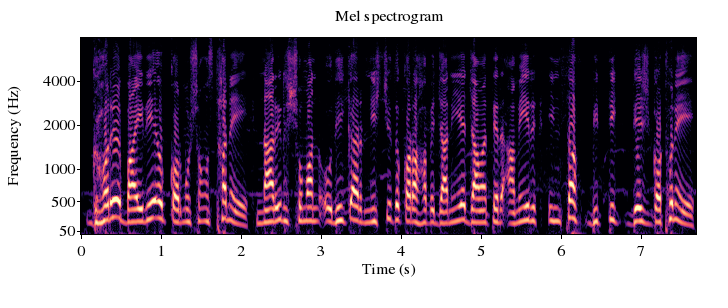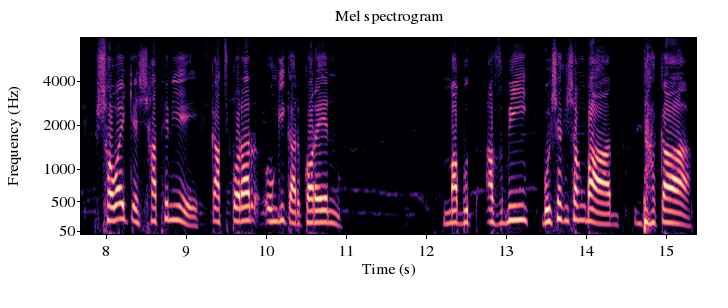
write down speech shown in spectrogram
ঘরে, বাইরে ও কর্মসংস্থানে নারীর সমান অধিকার নিশ্চিত করা হবে জানিয়ে জামাতের আমির ইনসাফ ভিত্তিক দেশ গঠনে সবাইকে সাথে নিয়ে কাজ করার অঙ্গীকার করেন। মাবুত আজমি, বৈশাখী সংবাদ, ঢাকা।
